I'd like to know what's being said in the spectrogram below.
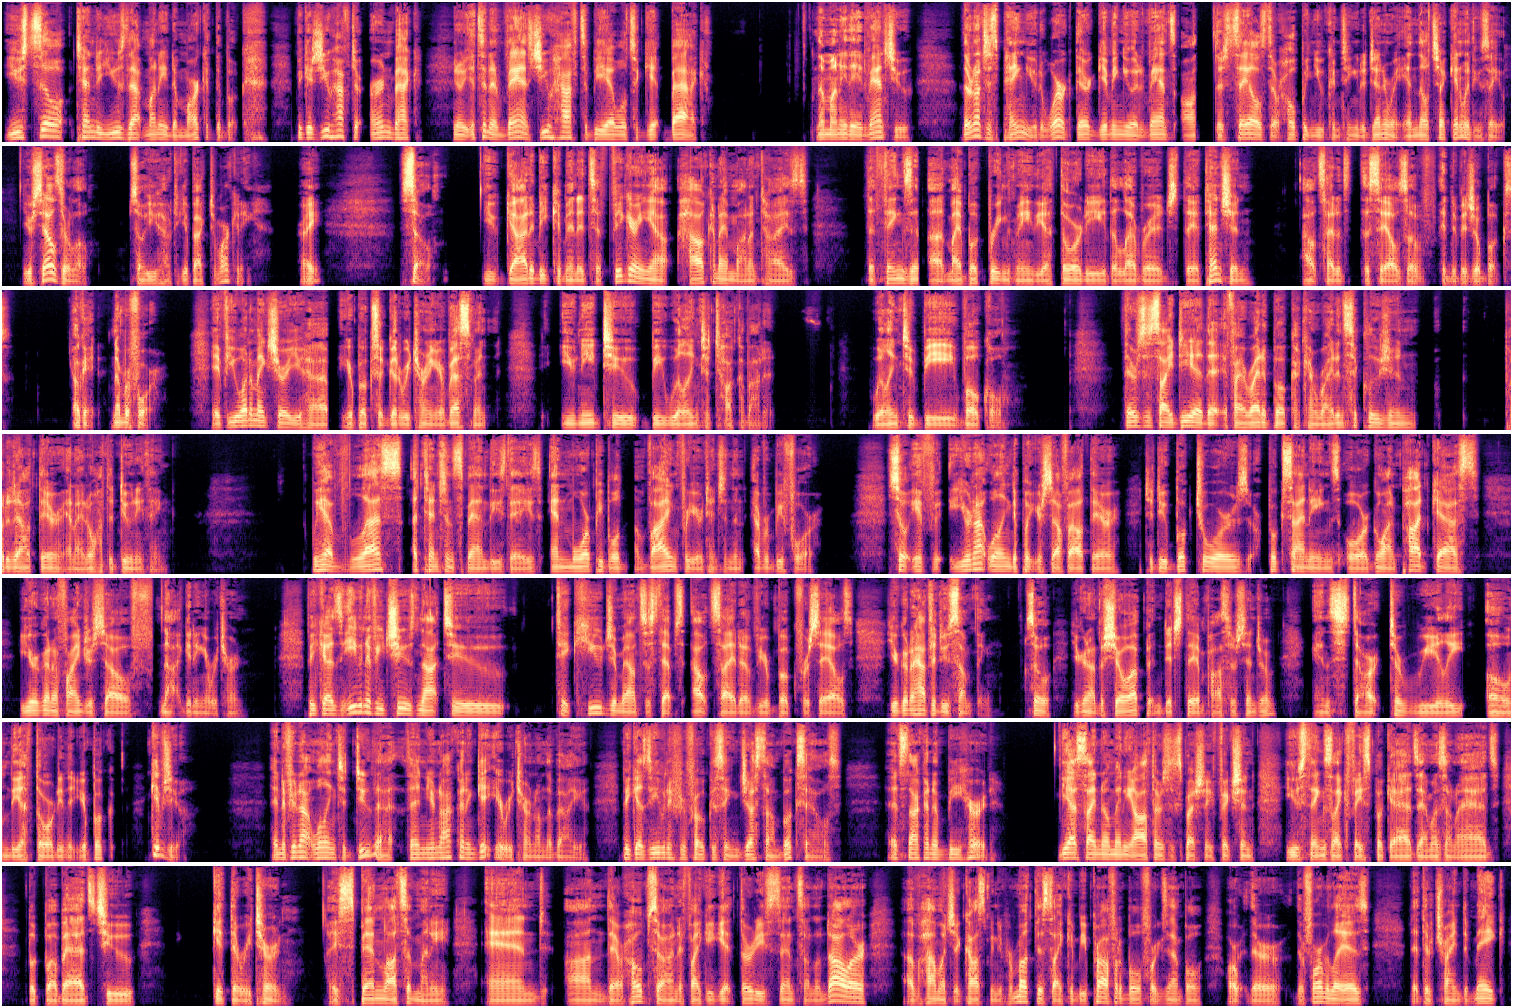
you still tend to use that money to market the book because you have to earn back. You know, it's an advance. You have to be able to get back the money they advance you. They're not just paying you to work; they're giving you advance on the sales they're hoping you continue to generate, and they'll check in with you and say your sales are low, so you have to get back to marketing, right? So you got to be committed to figuring out how can I monetize the things that uh, my book brings me, the authority, the leverage, the attention outside of the sales of individual books. Okay, number four. If you want to make sure you have your books a good return on your investment, you need to be willing to talk about it, willing to be vocal. There's this idea that if I write a book, I can write in seclusion, put it out there, and I don't have to do anything. We have less attention span these days and more people vying for your attention than ever before. So if you're not willing to put yourself out there to do book tours or book signings or go on podcasts, you're going to find yourself not getting a return. Because even if you choose not to take huge amounts of steps outside of your book for sales, you're going to have to do something. So you're going to have to show up and ditch the imposter syndrome and start to really own the authority that your book gives you. And if you're not willing to do that, then you're not going to get your return on the value because even if you're focusing just on book sales, it's not going to be heard. Yes, I know many authors, especially fiction, use things like Facebook ads, Amazon ads, BookBub ads to get their return. They spend lots of money and on their hopes on if I could get 30 cents on a dollar of how much it costs me to promote this, I can be profitable, for example, or their their formula is that they're trying to make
